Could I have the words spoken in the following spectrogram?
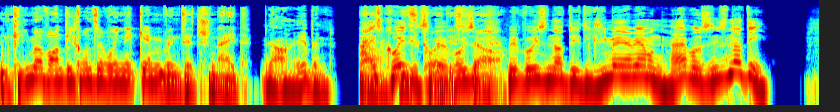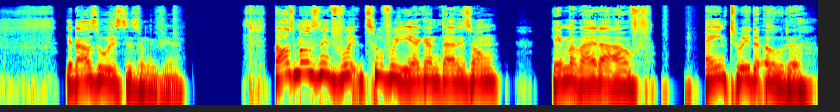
ein Klimawandel kann es ja wohl nicht geben, wenn es jetzt schneit. Ja, eben. Ja, Eiskalt ist. kalt wo, ist, ja. wo, ist denn noch die, die Klimaerwärmung? Hä? Wo ist denn noch die? Genau so ist es ungefähr. Dass wir uns nicht zu viel ärgern, da ich sagen, gehen wir weiter auf Entweder oder.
